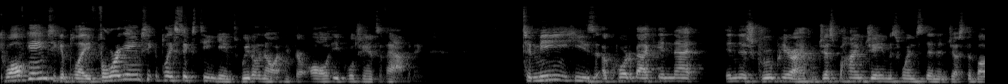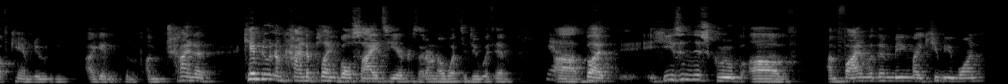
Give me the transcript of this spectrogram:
12 games, he could play four games, he could play 16 games. We don't know. I think they're all equal chance of happening. To me, he's a quarterback in that in this group here. I have him just behind Jameis Winston and just above Cam Newton. Again, I'm, I'm trying to Cam Newton. I'm kind of playing both sides here because I don't know what to do with him. Yeah. Uh, but he's in this group of I'm fine with him being my QB one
